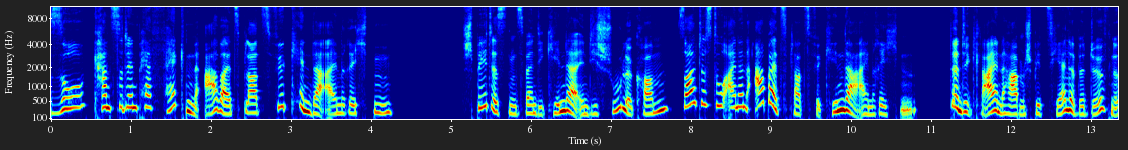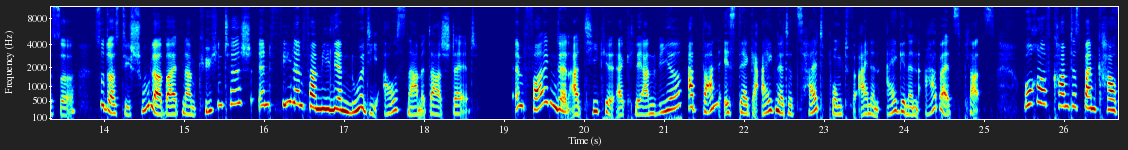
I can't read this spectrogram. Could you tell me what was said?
So kannst du den perfekten Arbeitsplatz für Kinder einrichten. Spätestens wenn die Kinder in die Schule kommen, solltest du einen Arbeitsplatz für Kinder einrichten. Denn die Kleinen haben spezielle Bedürfnisse, sodass die Schularbeiten am Küchentisch in vielen Familien nur die Ausnahme darstellt. Im folgenden Artikel erklären wir, ab wann ist der geeignete Zeitpunkt für einen eigenen Arbeitsplatz, worauf kommt es beim Kauf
